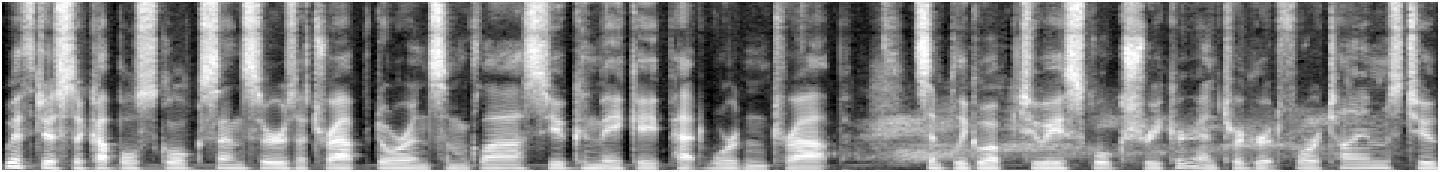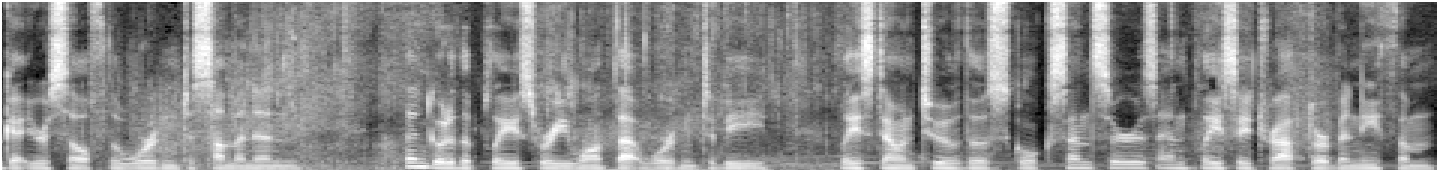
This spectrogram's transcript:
With just a couple sculk sensors, a trapdoor, and some glass, you can make a pet warden trap. Simply go up to a sculk shrieker and trigger it four times to get yourself the warden to summon in. Then go to the place where you want that warden to be, place down two of those sculk sensors, and place a trapdoor beneath them.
